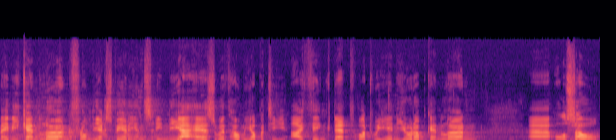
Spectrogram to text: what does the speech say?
maybe can learn from the experience India has with homeopathy. I think that what we in Europe can learn uh, also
